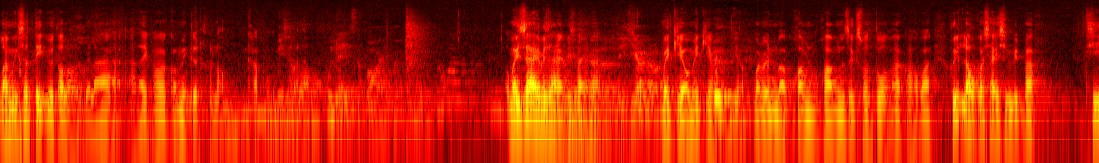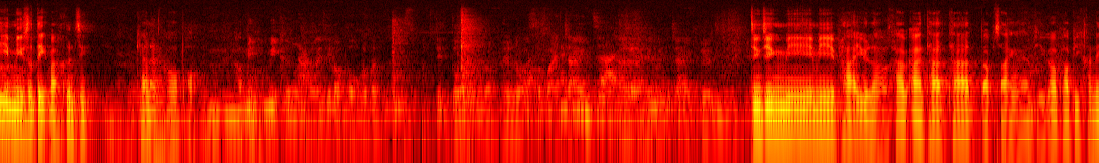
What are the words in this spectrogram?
เรามีสติอยู่ตลอดเวลาอะไรก็ก็ไม่เกิดขึ้นหรอกครับผม ไม่ใช่ว่าผู้ใหญ่สปอยแบบนี้เพราะว่า ไม่ใช่ไม่ใช่ไม่ใช่ครับไม่เกี่ยวหรอไม่เกี่ยวไม่เกี่ยวไม่เกี่ยว มันเป็นแบบความความรู้สึกส่วนตัวมากกว่าว่าเฮ้ยเราก็ใช้ชีวิตแบบที่มีสติมากขึ้นสิ แค่นั้นก็พอครับผมีม มีเครื่องรางอะไรที่เราพกแล้วมันติดตัวแบบให้เราสบายใจ เออให้อุ่นใจขึ้นจริง ๆ มีมีพระอยู่แล้วครับอ่าถ้าถ้าแบบสายงานพี่ก็พระพิคเน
